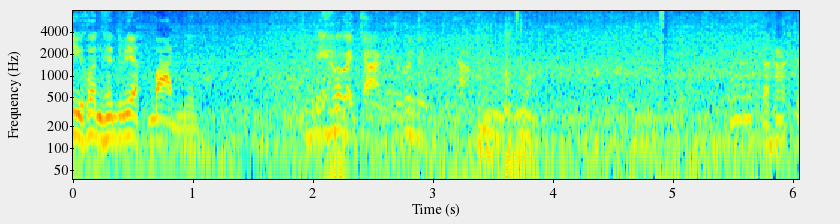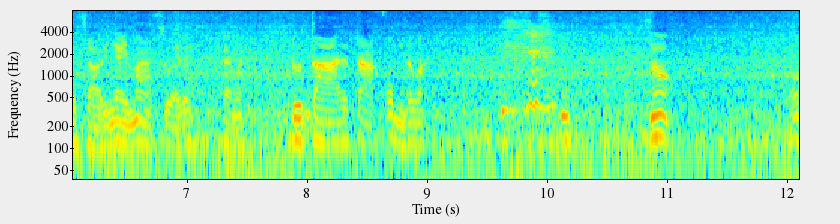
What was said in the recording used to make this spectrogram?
มีคนเฮ็ดเวียกบ้านอยู่วันนี้เขาก็จ้างไอ้คนหนึ่งจ้างแต่ฮักเป็นสาวใหญ่มากสวยเลยใช่ไหมดูตาตาคมใช่ปะเนาะโอ้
